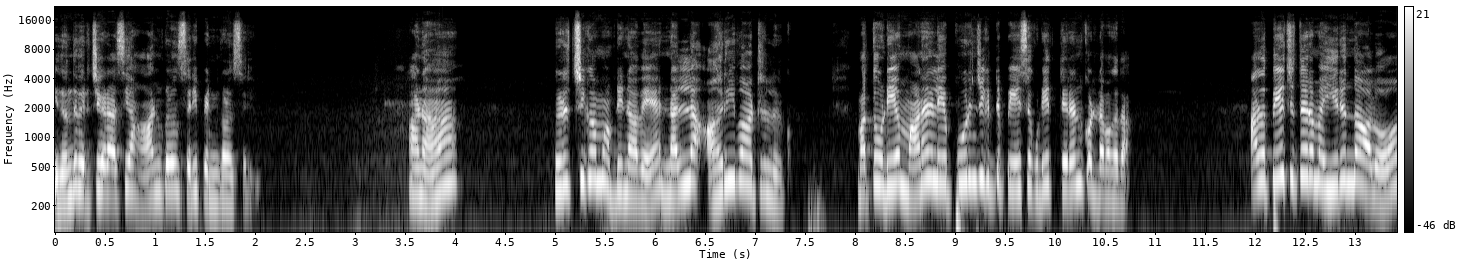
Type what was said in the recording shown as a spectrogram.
இது வந்து விருச்சிக ராசி ஆண்களும் சரி பெண்களும் சரி. ஆனால் விருச்சிகம் அப்படின்னாவே நல்ல அறிவாற்றல் இருக்கும். மற்றவுடைய மனநிலையை புரிஞ்சுக்கிட்டு பேசக்கூடிய திறன் கொண்டவங்க தான். அந்த பேச்சு திறமை இருந்தாலும்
